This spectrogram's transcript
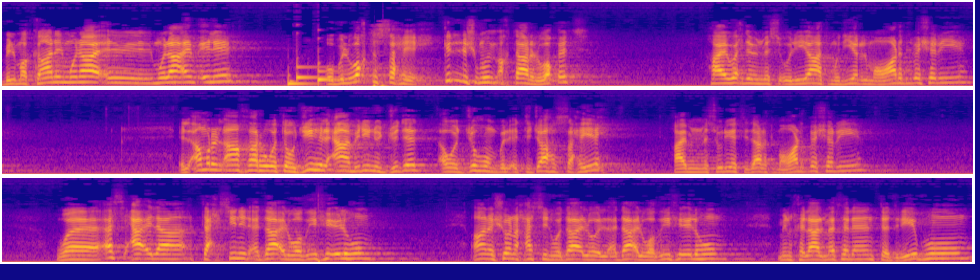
بالمكان الملائم إليه وبالوقت الصحيح كلش مهم أختار الوقت. هاي وحدة من مسؤوليات مدير الموارد البشرية. الأمر الآخر هو توجيه العاملين الجدد أوجههم بالاتجاه الصحيح. هاي من مسؤولية إدارة الموارد البشرية. وأسعى إلى تحسين الأداء الوظيفي لهم. أنا شلون أحسن الأداء الوظيفي لهم؟ من خلال مثلا تدريبهم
